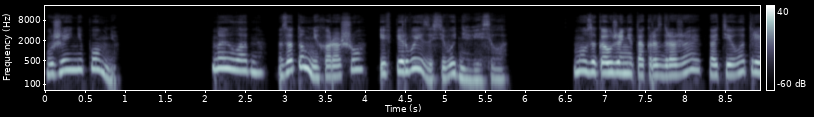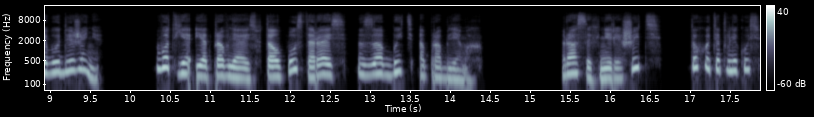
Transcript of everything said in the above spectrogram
уже и не помню. Ну и ладно, зато мне хорошо и впервые за сегодня весело. Музыка уже не так раздражает, а тело требует движения. Вот я и отправляюсь в толпу, стараясь забыть о проблемах. Раз их не решить, то хоть отвлекусь.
